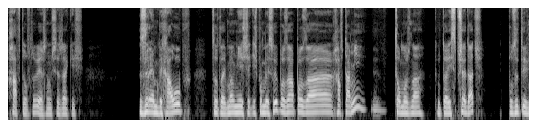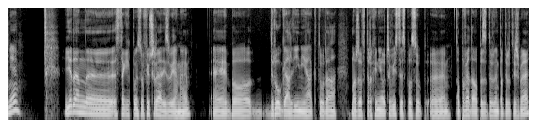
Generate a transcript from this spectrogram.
haftów? No wiesz, no myślę, że jakieś zręby chałup. Co tutaj, mieliście jakieś pomysły poza, poza haftami? Co można tutaj sprzedać pozytywnie? Jeden e, z takich pomysłów już realizujemy, bo druga linia, która może w trochę nieoczywisty sposób e, opowiada o pozytywnym patriotyzmie,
